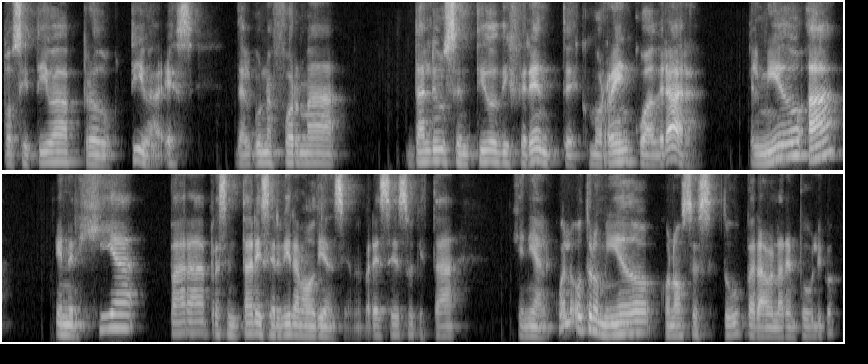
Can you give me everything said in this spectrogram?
positiva productiva. Es de alguna forma darle un sentido diferente, es como reencuadrar el miedo a energía para presentar y servir a mi audiencia. Me parece eso que está Genial. ¿Cuál otro miedo conoces tú para hablar en público?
